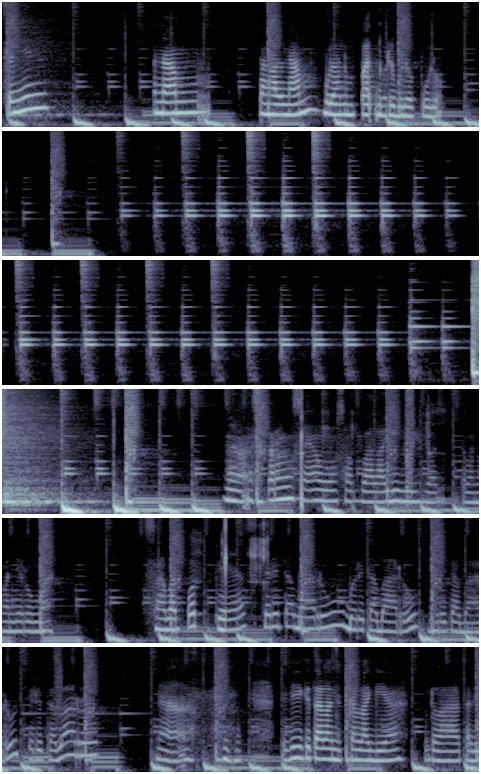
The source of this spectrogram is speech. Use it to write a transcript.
Senin 6 tanggal 6 bulan 4 2020. Sapa lagi nih buat teman-teman di rumah. Sahabat podcast, cerita baru, berita baru, berita baru, cerita baru. Nah, jadi kita lanjutkan lagi ya Setelah tadi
